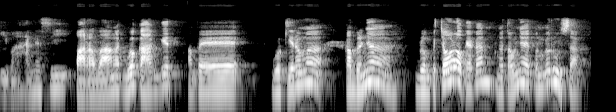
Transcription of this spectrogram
Gimana sih? Parah banget, gua kaget. Sampai gua kira mah kabelnya belum kecolok ya kan, nggak taunya headphone gua rusak.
